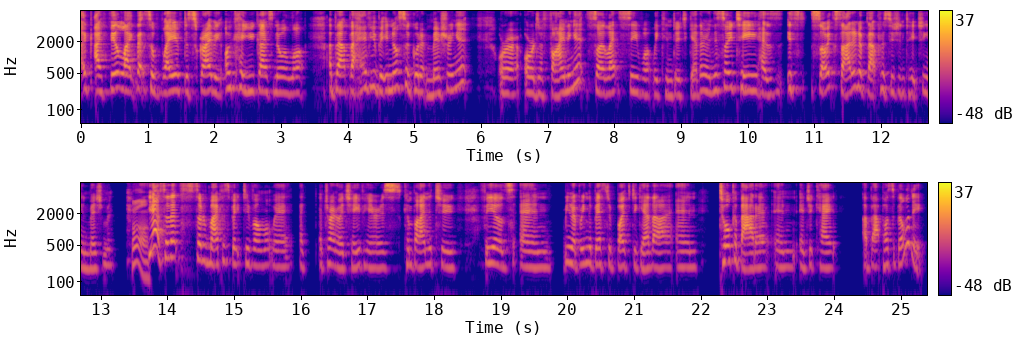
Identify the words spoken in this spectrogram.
I feel like that's a way of describing, okay, you guys know a lot about behavior, but you're not so good at measuring it or, or defining it. So let's see what we can do together. And this OT has is so excited about precision teaching and measurement. Cool. Yeah, so that's sort of my perspective on what we're uh, trying to achieve here is combine the two fields and, you know, bring the best of both together and talk about it and educate about possibility.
